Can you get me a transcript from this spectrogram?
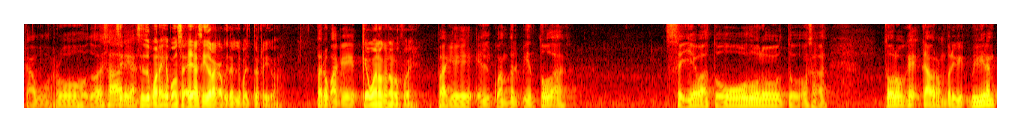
Cabo Rojo, toda esa área, se supone que Ponce haya sido la capital de Puerto Rico. pero para que Qué bueno que no lo fue. para que el, cuando el viento da, se lleva todo lo, o sea, todo lo que, cabrón, vi- vivir en,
